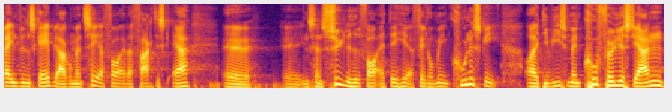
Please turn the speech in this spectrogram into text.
rent videnskabeligt argumentere for, at der faktisk er øh, øh, en sandsynlighed for, at det her fænomen kunne ske, og at de vise mænd kunne følge stjernen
